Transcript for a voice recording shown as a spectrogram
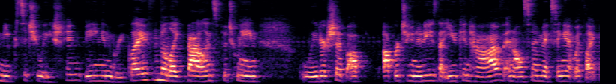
unique situation being in Greek life. The like balance between leadership op- opportunities that you can have, and also mixing it with like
